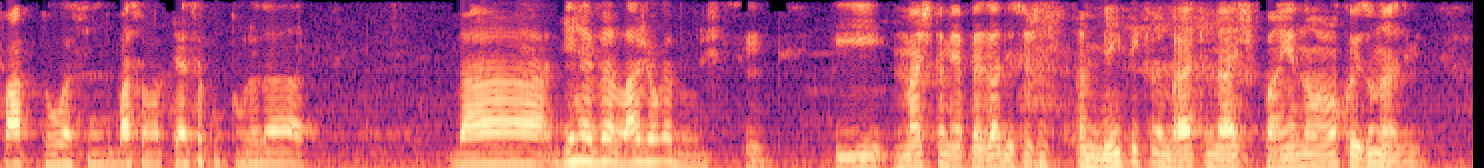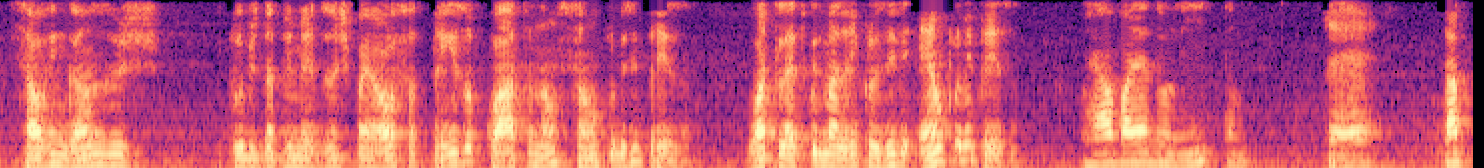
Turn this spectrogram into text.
fator assim do Barcelona ter essa cultura da, da de revelar jogadores. E, mas também, apesar disso, a gente também tem que lembrar que na Espanha não é uma coisa unânime. Salvo engano, dos clubes da primeira divisão espanhola, só três ou quatro não são clubes empresa. O Atlético de Madrid, inclusive, é um clube empresa. O Real Valladolid também É, está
